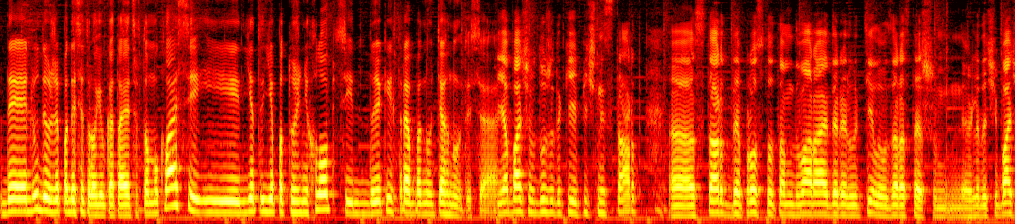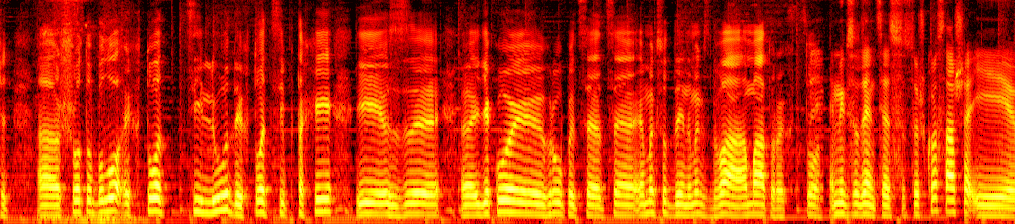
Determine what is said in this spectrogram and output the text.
де люди вже по 10 років катаються в тому класі, і є, є потужні хлопці, до яких треба ну, тягнутися. Я бачив дуже такий епічний старт. Е, Старт, де просто там два райдери летіли. От зараз теж глядачі бачать. Е, Що то було, і хто ці люди, хто ці птахи, і з е, якої групи це? Це MX1, MX2, аматори. Хто? MX1 це Сушко Саша і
